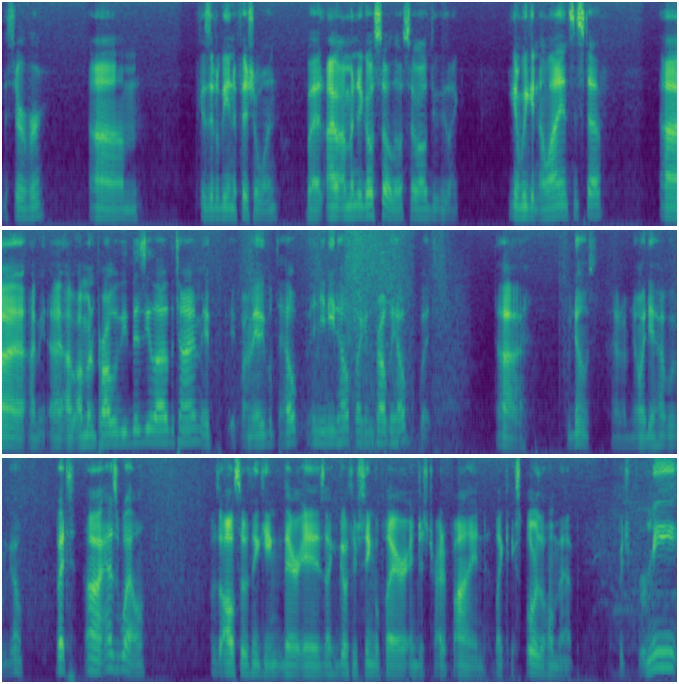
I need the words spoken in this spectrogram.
the server, um, because it'll be an official one. But I, I'm going to go solo, so I'll do like, you know, we get an alliance and stuff. Uh, I mean, I, I'm gonna probably be busy a lot of the time. If if I'm able to help and you need help, I can probably help. But uh, who knows? I have no idea how it would go. But uh, as well, I was also thinking there is I can go through single player and just try to find like explore the whole map, which for me,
